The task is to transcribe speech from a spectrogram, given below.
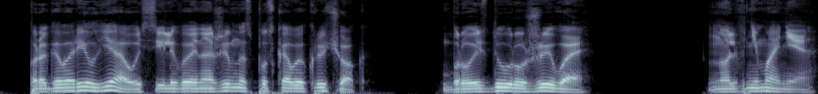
– проговорил я, усиливая нажим на спусковой крючок. «Брось дуру, живо!» Ноль внимания.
